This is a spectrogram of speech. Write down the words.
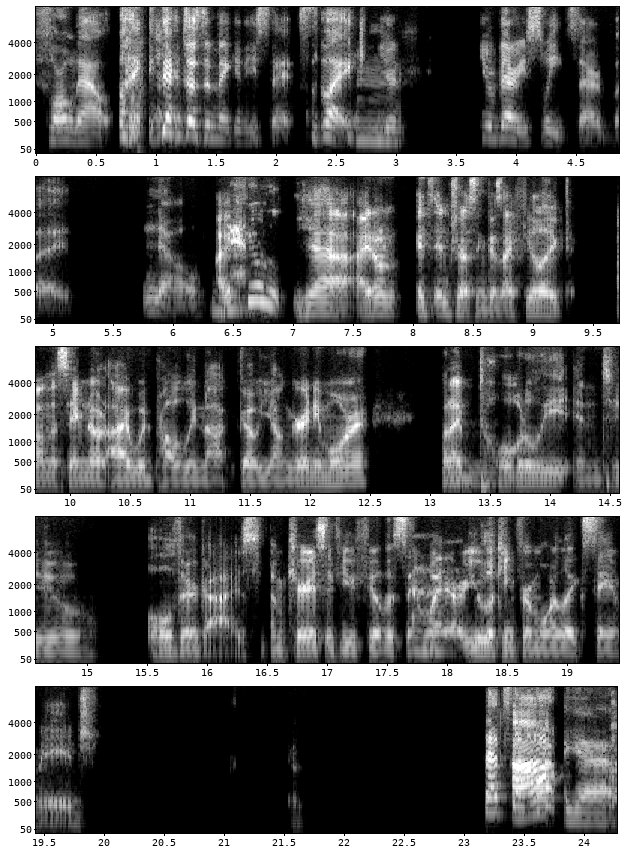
flown out. Like that doesn't make any sense. Like mm. you're you're very sweet, sir, but no. I feel yeah, I don't it's interesting because I feel like on the same note, I would probably not go younger anymore, but mm-hmm. I'm totally into older guys. I'm curious if you feel the same way. Are you looking for more like same age? That's the uh, yeah.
